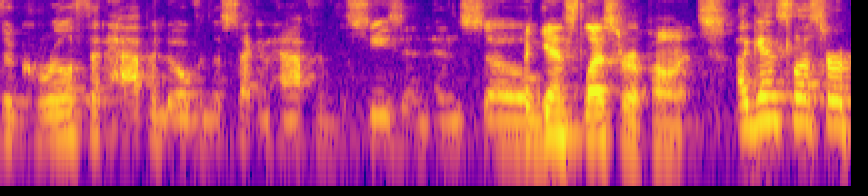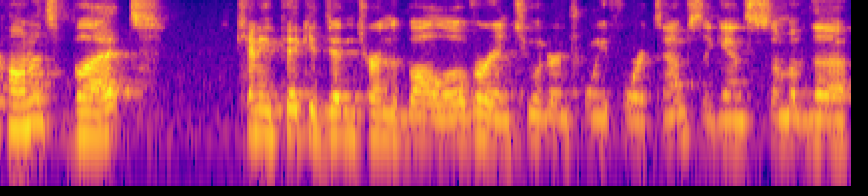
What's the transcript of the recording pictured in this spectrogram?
the growth that happened over the second half of the season. And so against lesser opponents. Against lesser opponents, but Kenny Pickett didn't turn the ball over in 224 attempts against some of the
